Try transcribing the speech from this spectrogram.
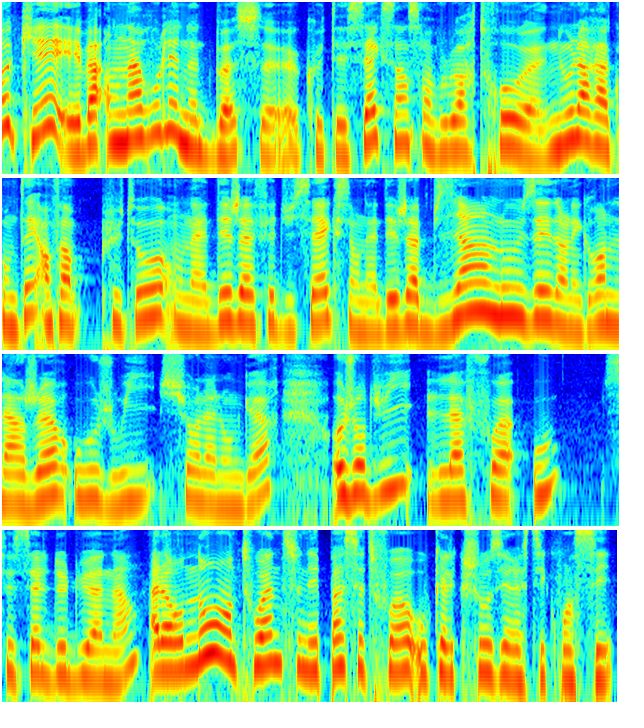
Ok, et bah on a roulé notre boss euh, côté sexe hein, sans vouloir trop euh, nous la raconter. Enfin, plutôt, on a déjà fait du sexe et on a déjà bien lousé dans les grandes largeurs ou joui sur la longueur. Aujourd'hui, la fois où, c'est celle de Luana. Alors non, Antoine, ce n'est pas cette fois où quelque chose est resté coincé.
